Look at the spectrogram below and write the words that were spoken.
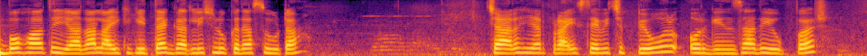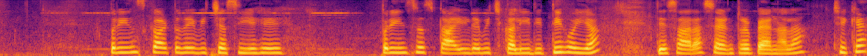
ਬਹੁਤ ਜ਼ਿਆਦਾ ਲਾਈਕ ਕੀਤਾ ਗਰਲਿਸ਼ ਲੁੱਕ ਦਾ ਸੂਟ ਆ। 4000 ਪ੍ਰਾਈਸ ਦੇ ਵਿੱਚ ਪਿਓਰ ਔਰਗੈਂਜ਼ਾ ਦੇ ਉੱਪਰ। ਪ੍ਰਿੰਸ ਕੱਟ ਦੇ ਵਿੱਚ ਅਸੀਂ ਇਹ ਪ੍ਰਿੰਸ ਸਟਾਈਲ ਦੇ ਵਿੱਚ ਕਲੀ ਦਿੱਤੀ ਹੋਈ ਆ ਤੇ ਸਾਰਾ ਸੈਂਟਰ ਪੈਨਲ ਆ ਠੀਕ ਹੈ?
